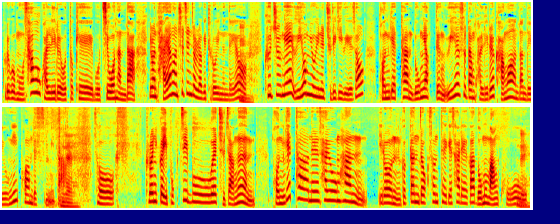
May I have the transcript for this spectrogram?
그리고 뭐 사후 관리를 어떻게 뭐 지원한다 이런 다양한 추진 전략이 들어 있는데요. 음. 그 중에 위험 요인을 줄이기 위해서 번개탄, 농약 등 위해 수단 관리를 강화한다는 내용이 포함됐습니다. 네. 그래서 그러니까 이 복지부의 주장은 번개탄을 사용한 이런 극단적 선택의 사례가 너무 많고 네.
